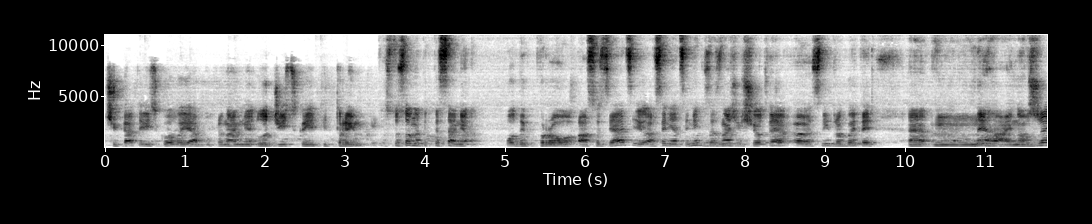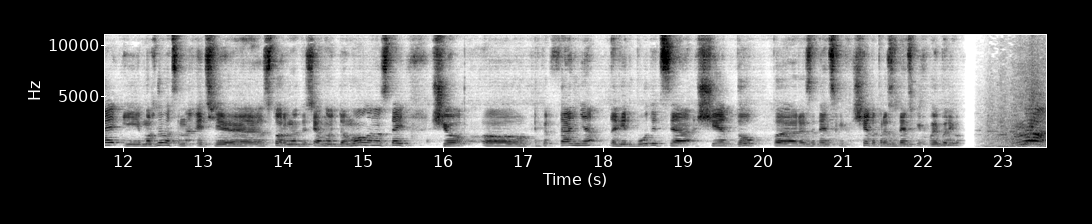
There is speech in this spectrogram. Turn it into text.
чекати військової або принаймні логістської підтримки стосовно підписання угоди про асоціацію. Арсеній Яценюк зазначив, що це е, слід робити. е, Негайно вже і можливо це навіть е, сторони досягнуть домовленостей, що підписання відбудеться ще до президентських ще до президентських виборів. Ура!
